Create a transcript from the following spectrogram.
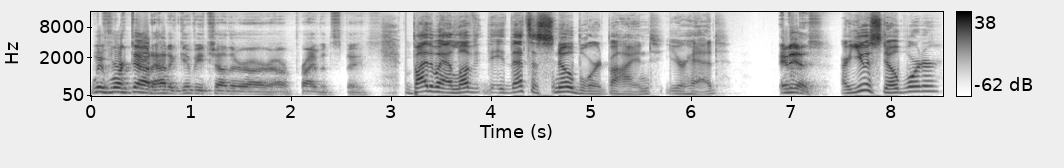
we've worked out how to give each other our, our private space. By the way, I love that's a snowboard behind your head. It is. Are you a snowboarder?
